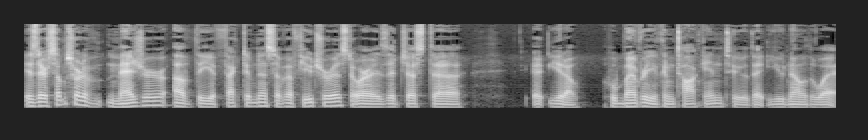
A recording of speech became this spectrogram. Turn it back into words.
is there some sort of measure of the effectiveness of a futurist or is it just uh you know whomever you can talk into that you know the way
